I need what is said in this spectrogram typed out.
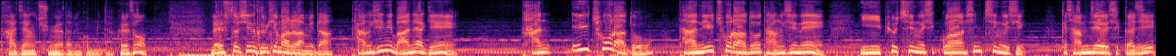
가장 중요하다는 겁니다. 그래서 레스터 씨는 그렇게 말을 합니다. 당신이 만약에 단 1초라도 단 1초라도 당신의 이 표층의식과 심층의식 그 잠재의식까지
